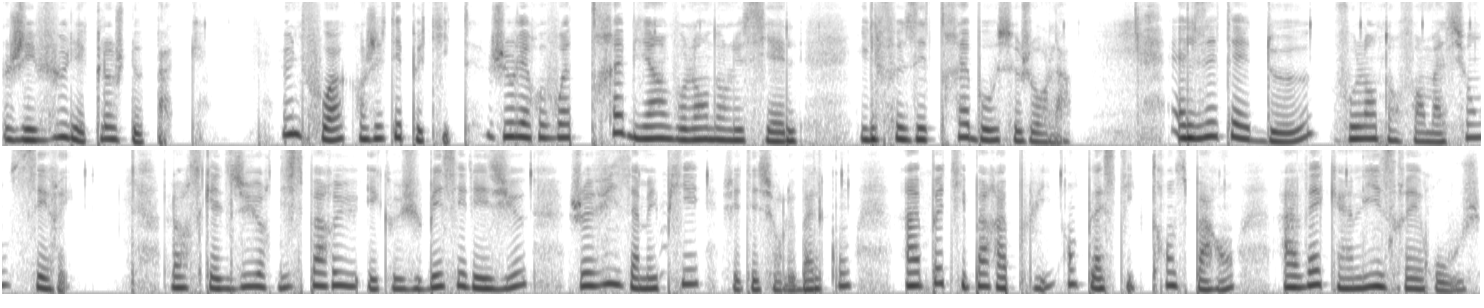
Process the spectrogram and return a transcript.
j'ai vu les cloches de Pâques. Une fois, quand j'étais petite, je les revois très bien volant dans le ciel. Il faisait très beau ce jour-là. Elles étaient deux, volant en formation serrée. Lorsqu'elles eurent disparu et que j'eus baissé les yeux, je vis à mes pieds, j'étais sur le balcon, un petit parapluie en plastique transparent avec un liseré rouge.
